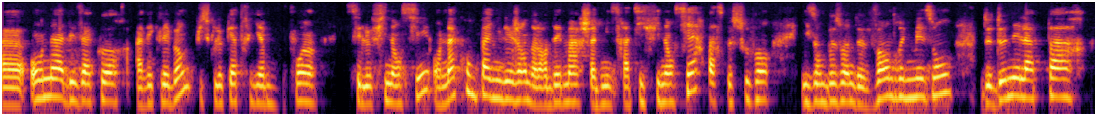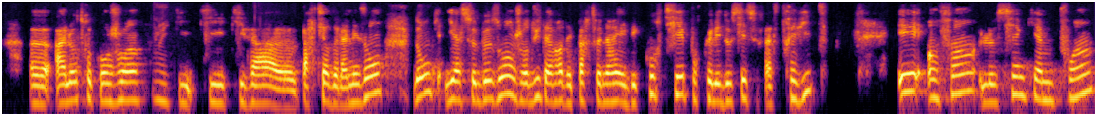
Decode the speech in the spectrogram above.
Euh, on a des accords avec les banques, puisque le quatrième point, c'est le financier. On accompagne les gens dans leur démarche administrative financière parce que souvent, ils ont besoin de vendre une maison, de donner la part euh, à l'autre conjoint qui, qui, qui, va euh, partir de la maison. Donc, il y a ce besoin aujourd'hui d'avoir des partenariats et des courtiers pour que les dossiers se fassent très vite. Et enfin, le cinquième point,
